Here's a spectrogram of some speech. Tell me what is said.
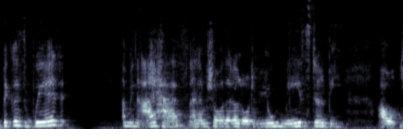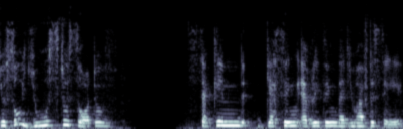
because where I mean I have and I'm sure that a lot of you may still be uh, you're so used to sort of second guessing everything that you have to say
